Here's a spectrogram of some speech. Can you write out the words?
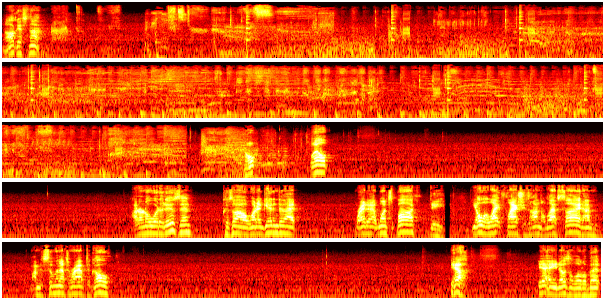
No, guess not. Nope. Well. I don't know what it is then. Because uh, when I get into that, right at that one spot, the yellow light flashes on the left side. I'm, I'm assuming that's where I have to go. Yeah. Yeah, he knows a little bit.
